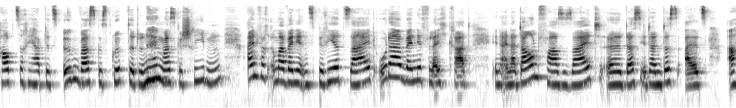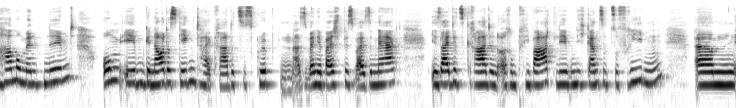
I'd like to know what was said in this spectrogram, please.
Hauptsache, ihr habt jetzt irgendwas gescriptet und irgendwas geschrieben. Einfach immer, wenn ihr inspiriert seid oder wenn ihr vielleicht gerade in einer Down-Phase seid, äh, dass ihr dann das als Aha-Moment nehmt um eben genau das Gegenteil gerade zu skripten. Also wenn ihr beispielsweise merkt, ihr seid jetzt gerade in eurem Privatleben nicht ganz so zufrieden, ähm,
